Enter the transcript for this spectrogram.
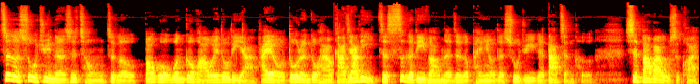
这个数据呢，是从这个包括温哥华、维多利亚、还有多伦多、还有卡加利这四个地方的这个朋友的数据一个大整合，是八百五十块。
